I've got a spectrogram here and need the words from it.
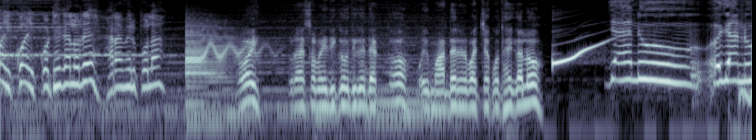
ওই কই কোঠে গেল রে হারামের পোলা? ওই তোরা সব এদিকে ওদিকে দেখতো ওই মাদারের বাচ্চা কোথায় গেল? জানু ও জানু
